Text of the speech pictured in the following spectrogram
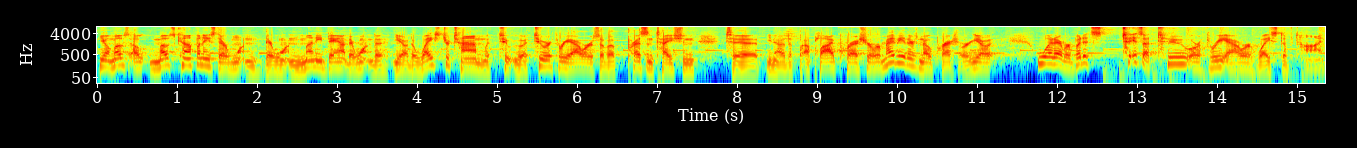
You know, most uh, most companies they're wanting they're wanting money down. They're wanting to you know to waste your time with two with two or three hours of a presentation to you know to apply pressure, or maybe there's no pressure. You know, whatever. But it's it's a two or three hour waste of time.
